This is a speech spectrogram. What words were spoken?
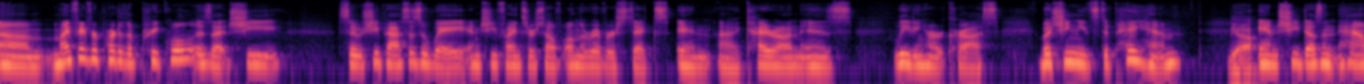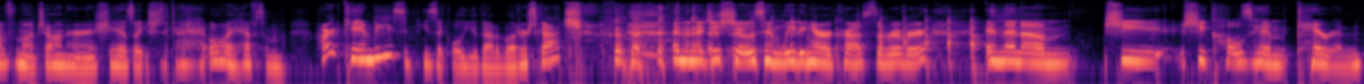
um my favorite part of the prequel is that she so she passes away and she finds herself on the river Styx and uh Charon is leading her across but she needs to pay him Yeah. and she doesn't have much on her. She has like she's like, oh, I have some hard candies, and he's like, oh, you got a butterscotch, and then it just shows him leading her across the river, and then um she she calls him Karen,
